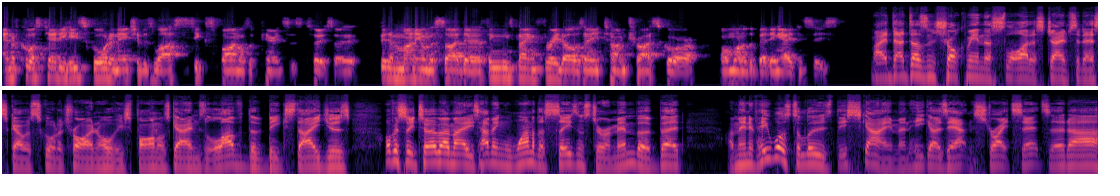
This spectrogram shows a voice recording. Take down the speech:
And of course, Teddy, he scored in each of his last six finals appearances too. So a bit of money on the side there. I think he's paying $3 anytime try scorer on one of the betting agencies. Mate, that doesn't shock me in the slightest. James Tedesco has scored a try in all of his finals games. Loved the big stages. Obviously, Turbo, mate, he's having one of the seasons to remember. But, I mean, if he was to lose this game and he goes out in straight sets, it, uh,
